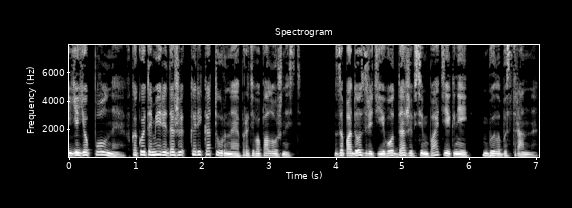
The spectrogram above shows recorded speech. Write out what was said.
ее полная, в какой-то мере даже карикатурная противоположность. Заподозрить его даже в симпатии к ней было бы странно.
